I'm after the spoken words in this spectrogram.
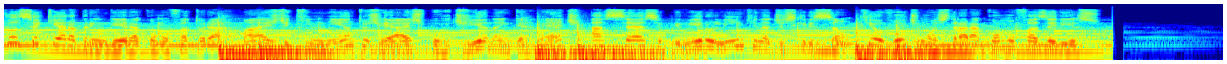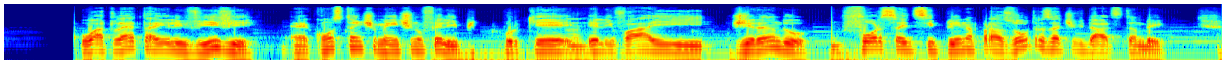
Você quer aprender a como faturar mais de 500 reais por dia na internet? Acesse o primeiro link na descrição que eu vou te mostrar a como fazer isso. O atleta ele vive é, constantemente no Felipe, porque hum. ele vai gerando força e disciplina para as outras atividades também.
